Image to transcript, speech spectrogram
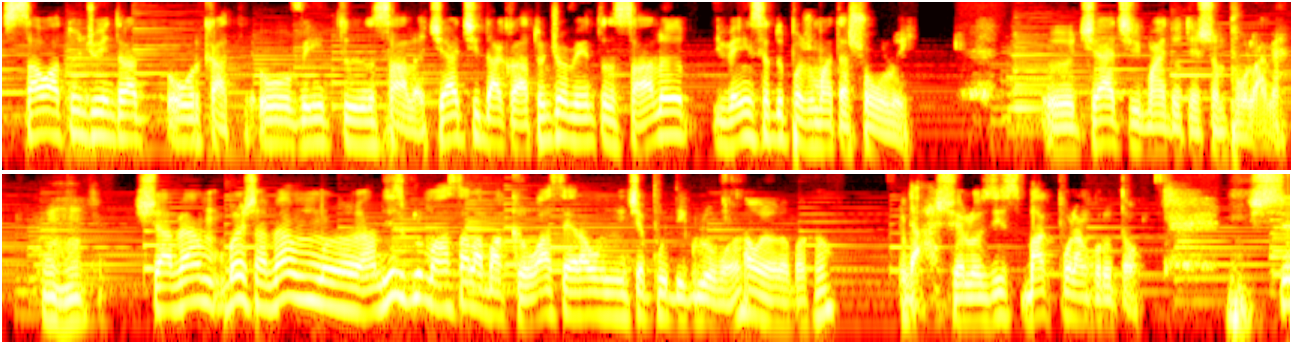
sau atunci au intrat, au urcat, au venit în sală. Ceea ce dacă atunci au venit în sală, venise după jumatea show-ului. Uh, Ceea ce mai du-te și în pula mea. Mhm. Și aveam, bă, și aveam, uh, am zis gluma asta la Bacău, asta era un început de glumă. Aoleu, la Bacău? Da, și el a zis, bag pula în curul tău. și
